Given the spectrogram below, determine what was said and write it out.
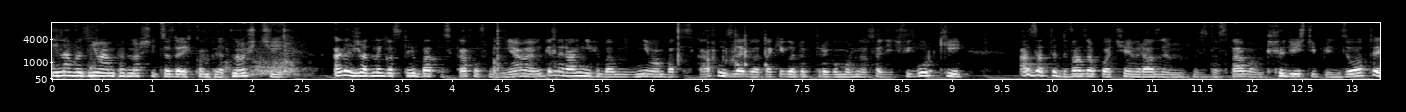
i nawet nie mam pewności co do ich kompletności, ale żadnego z tych batyskafów nie miałem. Generalnie chyba nie mam batyskafu z Lego, takiego do którego można sadzić figurki, a za te dwa zapłaciłem razem z dostawą 35 zł,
